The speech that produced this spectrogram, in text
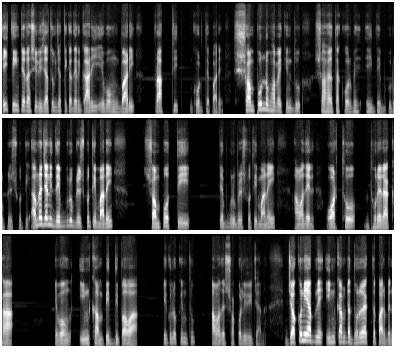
এই তিনটে রাশির জাতক জাতিকাদের গাড়ি এবং বাড়ি প্রাপ্তি ঘটতে পারে। সম্পূর্ণভাবে কিন্তু সহায়তা করবে এই দেবগুরু বৃহস্পতি। আমরা জানি দেবগুরু বৃহস্পতি মানেই সম্পত্তি দেবগুরু বৃহস্পতি মানেই আমাদের অর্থ ধরে রাখা এবং ইনকাম বৃদ্ধি পাওয়া, এগুলো কিন্তু আমাদের সকলেরই জানা। যখনই আপনি ইনকামটা ধরে রাখতে পারবেন,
